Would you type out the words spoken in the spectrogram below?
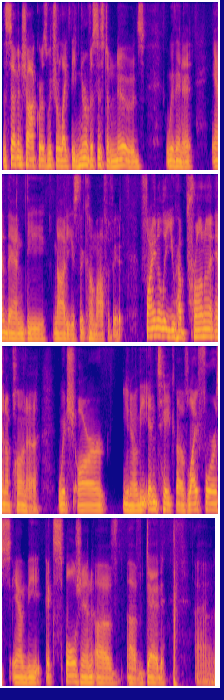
the seven chakras, which are like the nervous system nodes within it, and then the nadis that come off of it. Finally, you have prana and apana, which are you know the intake of life force and the expulsion of of dead uh,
